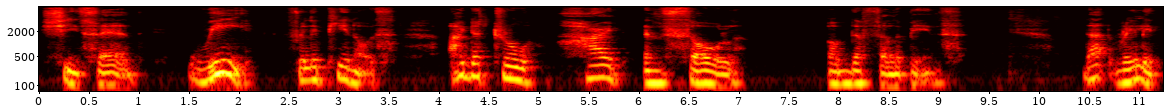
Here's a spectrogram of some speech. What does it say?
she said, We Filipinos are the true heart and soul of the Philippines. That really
